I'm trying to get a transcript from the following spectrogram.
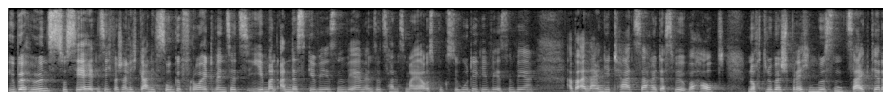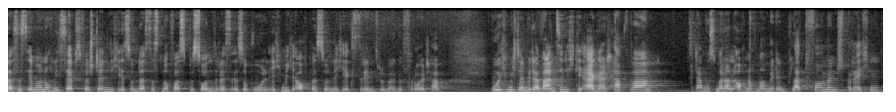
überhöhen es zu sehr, hätten sich wahrscheinlich gar nicht so gefreut, wenn es jetzt jemand anders gewesen wäre, wenn es jetzt Hans Mayer aus Buxtehude gewesen wäre. Aber allein die Tatsache, dass wir überhaupt noch drüber sprechen müssen, zeigt ja, dass es immer noch nicht selbstverständlich ist und dass es noch was Besonderes ist, obwohl ich mich auch persönlich extrem drüber gefreut habe. Wo ich mich dann wieder wahnsinnig geärgert habe, war, da muss man dann auch nochmal mit den Plattformen sprechen.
